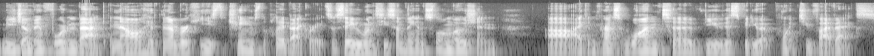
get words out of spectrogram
me jumping forward and back. And now I'll hit the number keys to change the playback rate. So say we want to see something in slow motion. Uh, I can press 1 to view this video at 0.25x.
